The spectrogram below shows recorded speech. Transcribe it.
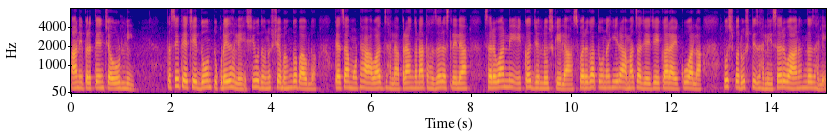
आणि प्रत्यंच्या ओढली. तसे त्याचे दोन तुकडे झाले. शिवधनुष्य भंग पावलं. त्याचा मोठा आवाज झाला. प्रांगणात हजर असलेल्या सर्वांनी एकच जल्लोष केला. स्वर्गातूनही रामाचा जय जयकार ऐकू आला. पुष्पवृष्टी झाली. सर्व आनंद झाले.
